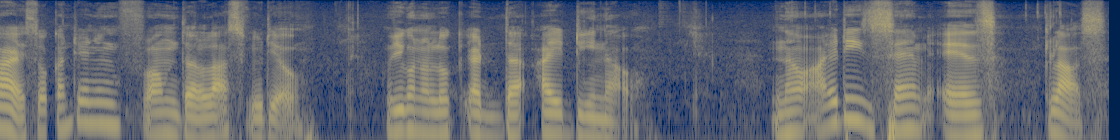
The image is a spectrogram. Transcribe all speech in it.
Hi, so continuing from the last video, we're gonna look at the ID now. Now ID is same as class,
